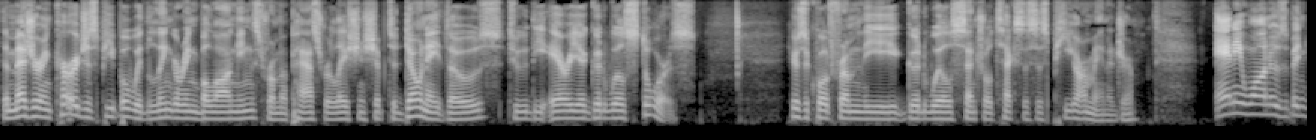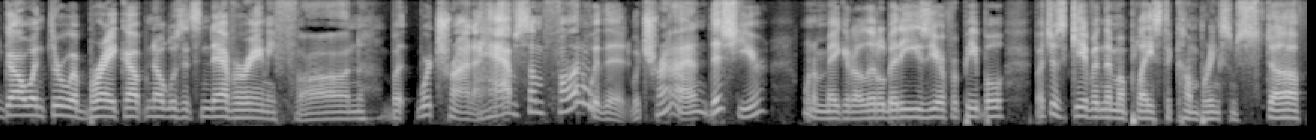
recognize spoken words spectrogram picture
The measure encourages people with lingering belongings from a past relationship to donate those to the area Goodwill stores. Here's a quote from the Goodwill Central Texas's PR manager. Anyone who's been going through a breakup knows it's never any fun, but we're trying to have some fun with it. We're trying this year. Want to make it a little bit easier for people, but just giving them a place to come bring some stuff,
